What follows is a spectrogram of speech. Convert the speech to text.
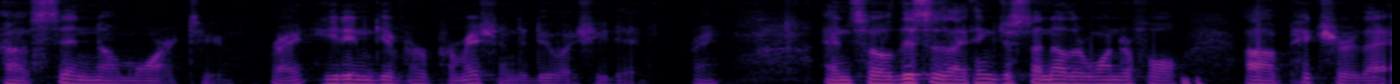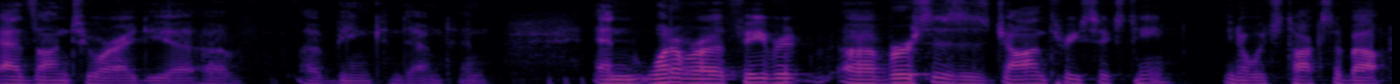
uh, sin no more too, right? He didn't give her permission to do what she did, right? And so this is, I think, just another wonderful uh, picture that adds on to our idea of, of being condemned. And, and one of our favorite uh, verses is John 3.16, you know, which talks about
